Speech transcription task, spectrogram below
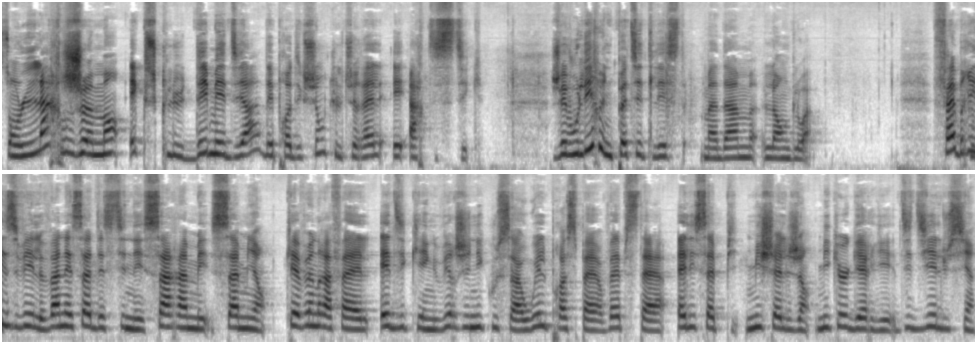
sont largement exclus des médias, des productions culturelles et artistiques. Je vais vous lire une petite liste, Madame Langlois. Fabrice Ville, Vanessa Destiné, Sarah May, Samian, Kevin Raphaël, Eddie King, Virginie Coussa, Will Prosper, Webster, Elissapi, Michel Jean, Mickey Guerrier, Didier Lucien,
